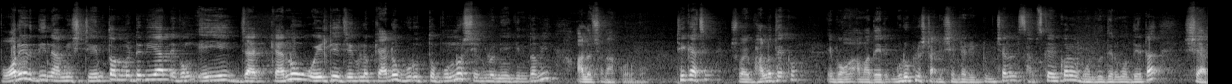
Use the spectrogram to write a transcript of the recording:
পরের দিন আমি স্ট্রেংথ অফ মেটেরিয়াল এবং এই এই যা কেন ওয়েটে যেগুলো কেন গুরুত্বপূর্ণ সেগুলো নিয়ে কিন্তু আমি আলোচনা করব। ঠিক আছে? সবাই ভালো থেকো এবং আমাদের Gurukul study centre YouTube channel subscribe করো বন্ধুদের মধ্যে এটা শেয়ার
